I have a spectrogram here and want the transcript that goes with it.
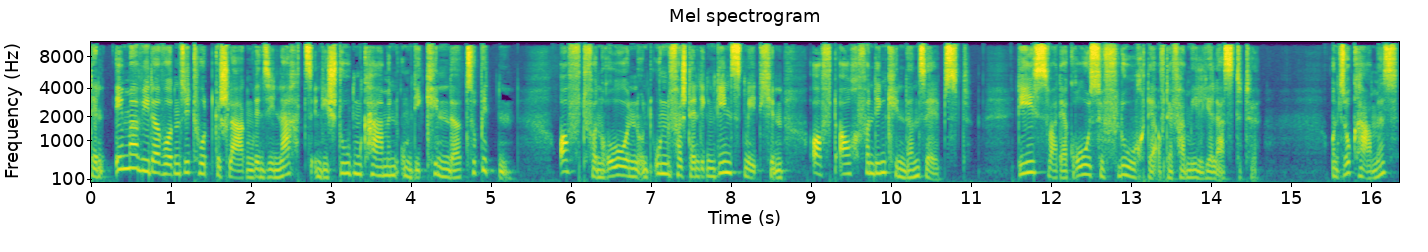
denn immer wieder wurden sie totgeschlagen, wenn sie nachts in die Stuben kamen, um die Kinder zu bitten. Oft von rohen und unverständigen Dienstmädchen, oft auch von den Kindern selbst. Dies war der große Fluch, der auf der Familie lastete. Und so kam es,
